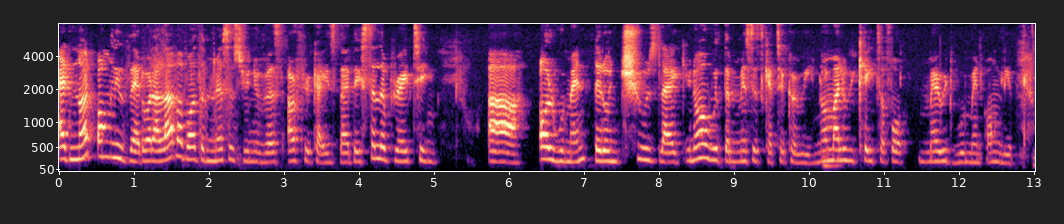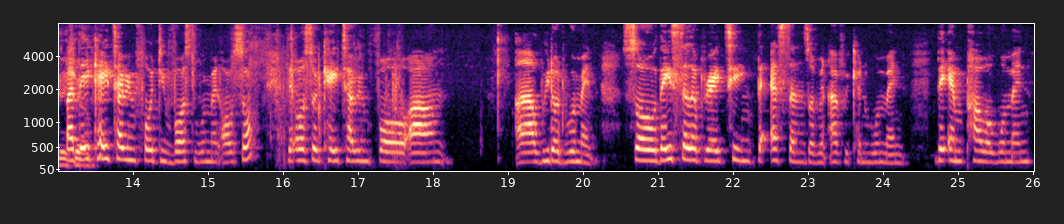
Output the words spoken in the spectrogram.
And not only that, what I love about the Mrs. Universe Africa is that they're celebrating uh, all women. They don't choose, like, you know, with the Mrs. category. Normally, we cater for married women only. Yeah, but yeah. they catering for divorced women also. They're also catering for. Um, uh, widowed women. So they celebrating the essence of an African woman. They empower women.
